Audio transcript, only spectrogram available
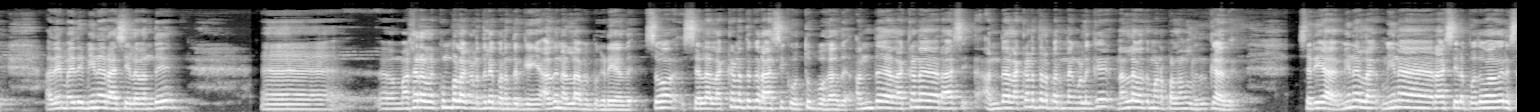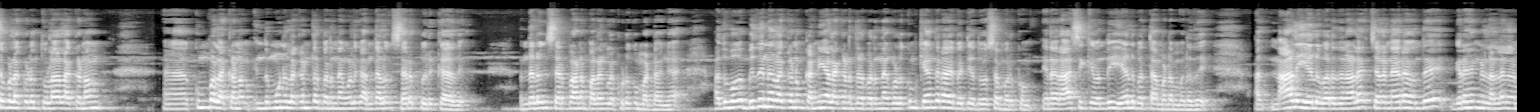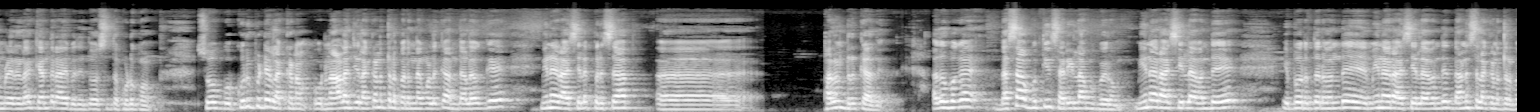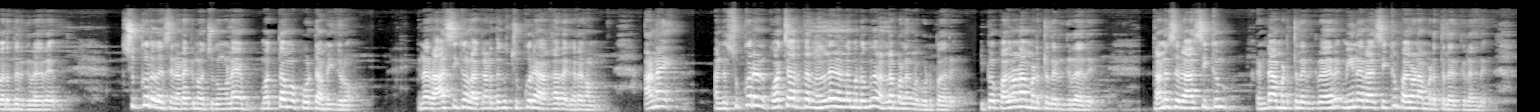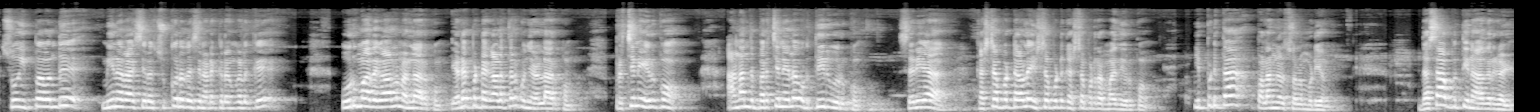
அதே மாதிரி மீன ராசியில் வந்து மகர கும்ப லக்கணத்திலே பிறந்திருக்கீங்க அது நல்ல அமைப்பு கிடையாது. ஸோ சில லக்கணத்துக்கும் ராசிக்கு ஒத்து போகாது. அந்த லக்கண ராசி அந்த லக்கணத்தில் பிறந்தவங்களுக்கு நல்ல விதமான பலன்கள் இருக்காது. சரியா? மீன ல மீன ராசியில் பொதுவாகவே ரிஷப லக்கணம் துலா லக்கணம் கும்ப லக்கணம் இந்த மூணு லக்கணத்தில் பிறந்தவங்களுக்கு அந்த அளவுக்கு சிறப்பு இருக்காது. அந்தளவுக்கு சிறப்பான பலன்களை கொடுக்க மாட்டாங்க. அதுபோக மிதுன லக்கணம் கன்னியா லக்கணத்தில் பிறந்தவங்களுக்கும் கேந்திராதிபத்திய தோஷம் இருக்கும். ஏன்னா ராசிக்கு வந்து ஏழு பத்தாம் இடம் வருது. நாலு ஏழு வரதுனால சில நேரம் வந்து கிரகங்கள் நல்ல நிலைமையில் கேந்திராதிபதி தோஷத்தை கொடுக்கும். ஸோ குறிப்பிட்ட லக்கணம் ஒரு நாலஞ்சு லக்கணத்தில் பிறந்தவங்களுக்கு அந்த அளவுக்கு மீனராசியில் பெருசாக பலன் இருக்காது. அதுபோக தசா புத்தியும் சரியில்லாமல் போயிடும் மீனராசியில் வந்து இப்போ ஒருத்தர் வந்து மீனராசியில் வந்து தனுசு லக்கணத்தில் பிறந்திருக்கிறாரு. சுக்கர தசை நடக்குன்னு வச்சுக்கோங்களேன் மொத்தமாக போட்டு அமைக்கிறோம். ஏன்னா ராசிக்கும் லக்கணத்துக்கும் சுக்கரன் ஆகாத கிரகம். ஆனால் அந்த சுக்கரன் கோச்சாரத்தில் நல்ல நிலைமை வந்து நல்ல பலங்களை கொடுப்பாரு. இப்போ பதினொன்றாம் இடத்துல இருக்கிறாரு. தனுசு ராசிக்கும் ரெண்டாம் இடத்துல இருக்கிறாரு. மீன ராசிக்கும் பதினொன்றாம் இடத்துல இருக்கிறாரு. ஸோ இப்போ வந்து மீன ராசியில் சுக்கர தசை நடக்கிறவங்களுக்கு ஒரு மாத காலம் நல்லாயிருக்கும் இடைப்பட்ட காலத்தில் கொஞ்சம் நல்லாயிருக்கும் பிரச்சனை இருக்கும். ஆனால் அந்த பிரச்சனையில் ஒரு தீர்வு இருக்கும். சரியா? கஷ்டப்பட்டாலும் இஷ்டப்பட்டு கஷ்டப்படுற மாதிரி இருக்கும். இப்படி தான் பலன்கள் சொல்ல முடியும். தசாபுத்தி நாதர்கள்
